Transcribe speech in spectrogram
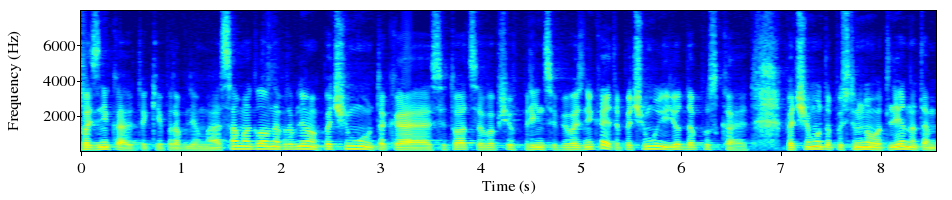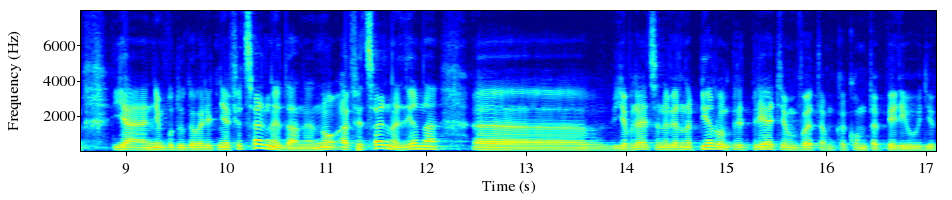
возникают такие проблемы. А самая главная проблема, почему такая ситуация вообще в принципе возникает и почему ее допускают. Почему, допустим, ну вот Лена там, я не буду говорить неофициальные данные, но официально Лена э, является, наверное, первым предприятием в этом каком-то периоде,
